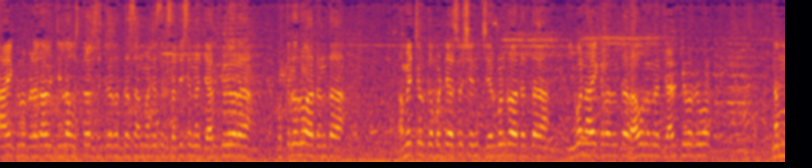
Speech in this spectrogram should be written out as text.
ನಾಯಕರು ಬೆಳಗಾವಿ ಜಿಲ್ಲಾ ಉಸ್ತುವಾರಿ ಸಚಿವರಂತ ಸನ್ಮಾನ್ಯ ಶ್ರೀ ಸತೀಶನ ಜಾರಕಿಹೊಳಿ ಅವರ ಪುತ್ರರು ಆದಂಥ ಅಮೆಚೂರ್ ಕಬಡ್ಡಿ ಅಸೋಸಿಯೇಷನ್ ಚೇರ್ಮನ್ರು ಆದಂಥ ಯುವ ನಾಯಕರಾದಂಥ ರಾಹುಲನ್ನ ಜಾರಕಿಹೊಳಿ ನಮ್ಮ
